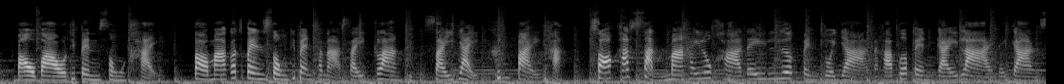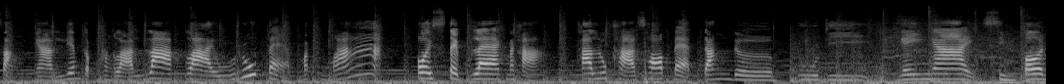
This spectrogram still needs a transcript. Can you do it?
กเบาๆที่เป็นทรงไข่ ต่อมาก็จะเป็นทรงที่เป็นขนาดไซส์กลางถึงไซส์ใหญ่ขึ้นไปค่ะ ซอคัดสรรมาให้ลูกค้าได้เลือกเป็นตัวอย่างนะคะ เพื่อเป็นไกด์ไลน์ในการสั่งงานเลี่ยมกับทางร้านหลากหลายรูปแบบมากๆ โดยสเต็ปแรกนะคะ ถ้าลูกค้าชอบแบบดั้งเดิม ดูดี ง่ายๆซิมเ l ิล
